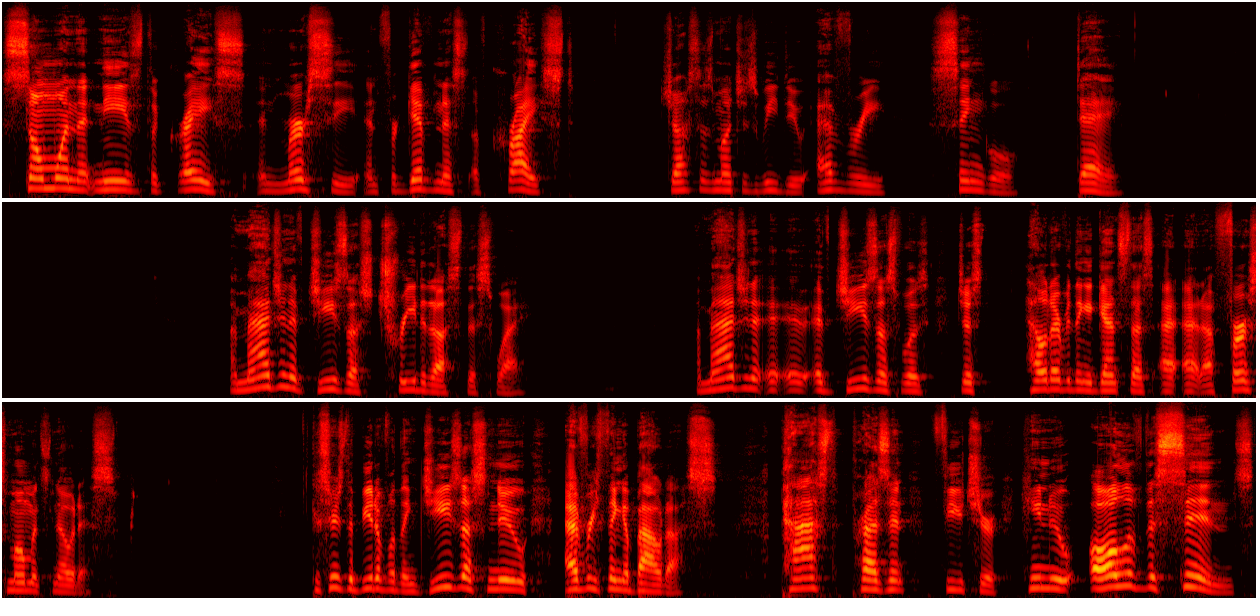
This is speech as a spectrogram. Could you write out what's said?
Someone that needs the grace and mercy and forgiveness of Christ just as much as we do every single day. Imagine if Jesus treated us this way. Imagine if Jesus was just held everything against us at, at a first moment's notice. Because here's the beautiful thing Jesus knew everything about us past, present, future. He knew all of the sins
